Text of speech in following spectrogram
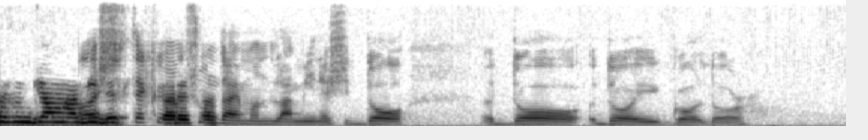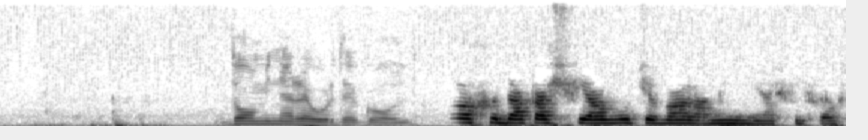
ajungeam la Bă, vid și de stai că eu am fiecare și un dată. diamond la mine și două, două, doi gold ore. Două minereuri de gold. Ah, dacă aș fi avut ceva la mine, ar fi fost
